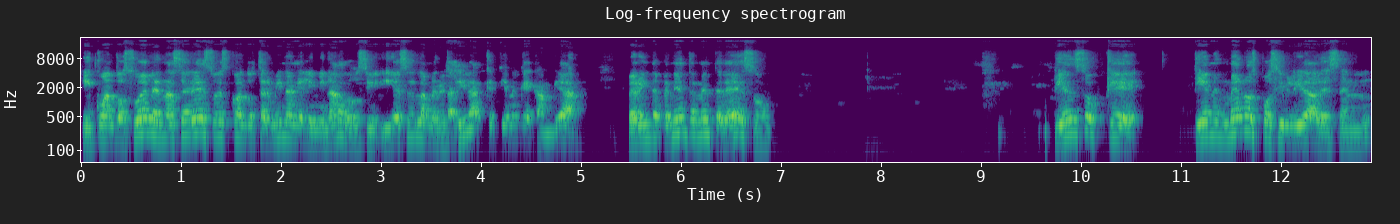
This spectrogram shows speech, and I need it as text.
Y cuando suelen hacer eso es cuando terminan eliminados y, y esa es la mentalidad pues sí. que tienen que cambiar. Pero independientemente de eso, pienso que tienen menos posibilidades en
